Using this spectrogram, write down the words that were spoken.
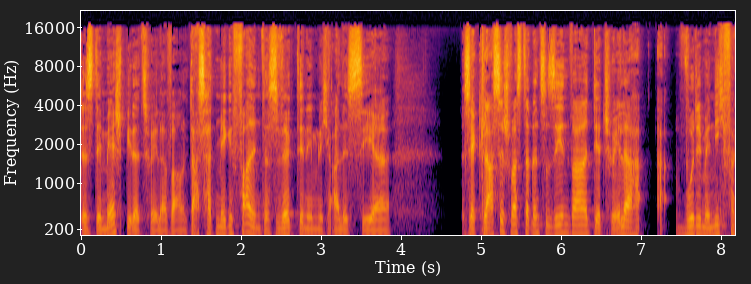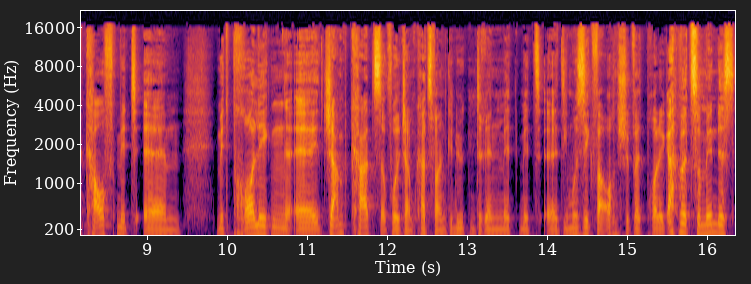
dass es der Mehrspieler-Trailer war. Und das hat mir gefallen. Das wirkte nämlich alles sehr, sehr klassisch, was darin zu sehen war. Der Trailer wurde mir nicht verkauft mit ähm, mit prolligen äh, Jump Cuts, obwohl Jump Cuts waren genügend drin. Mit mit äh, die Musik war auch ein Stück weit prollig, aber zumindest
